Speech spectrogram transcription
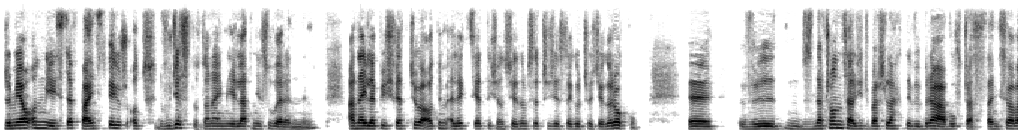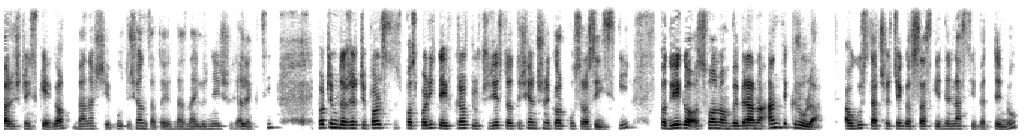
że miał on miejsce w państwie już od 20 co najmniej lat niesuwerennym, a najlepiej świadczyła o tym elekcja 1733 roku. E, znacząca liczba szlachty wybrała wówczas Stanisława Leszczyńskiego, 12,5 tysiąca to jedna z najludniejszych elekcji, po czym do Rzeczypospolitej wkroczył 30-tysięczny korpus rosyjski. Pod jego osłoną wybrano antykróla Augusta III z saskiej dynastii Wettynów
